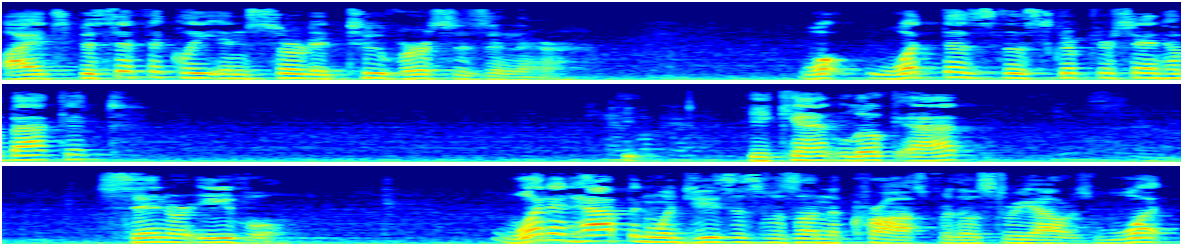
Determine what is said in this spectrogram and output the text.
I had specifically inserted two verses in there. What, what does the scripture say in Habakkuk? He, he can't look at sin or evil. What had happened when Jesus was on the cross for those three hours? What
